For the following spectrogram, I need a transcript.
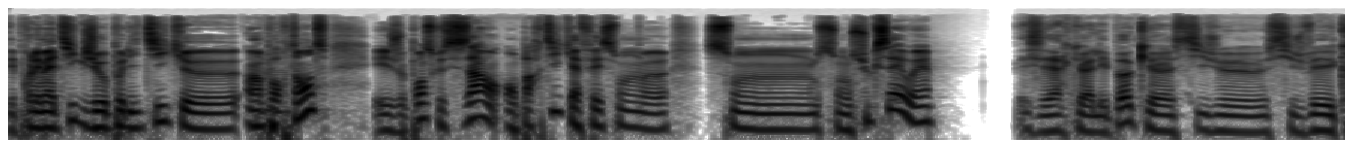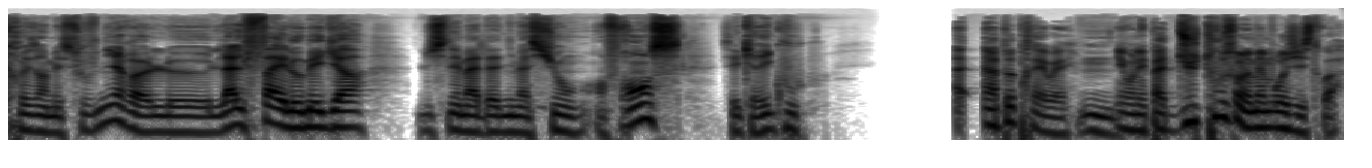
des problématiques géopolitiques euh, importantes. Et je pense que c'est ça en, en partie qui a fait son, son, son succès, ouais. C'est-à-dire qu'à l'époque, euh, si je, si je vais creuser dans mes souvenirs, euh, le- l'alpha et l'oméga du cinéma d'animation en France, c'est Kirikou. À, à peu près, ouais. Hmm. Et on n'est pas du tout sur le même registre, quoi.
